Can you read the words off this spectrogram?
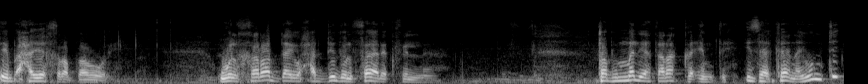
يبقى هيخرب ضروري. والخراب ده يحدده الفارق في ال طب امال يترقى إمتى؟ إذا كان ينتج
